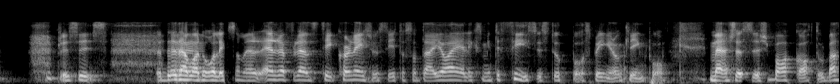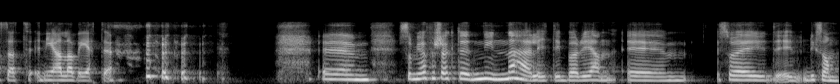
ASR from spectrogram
Precis. Det där var då liksom en, en, referens till Coronation Street och sånt där. Jag är liksom inte fysiskt uppe och springer omkring på Manchesters bakgator, bara så att ni alla vet det. um, som jag försökte nynna här lite i början um, så är ju det, liksom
